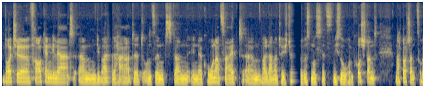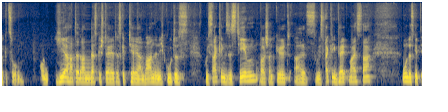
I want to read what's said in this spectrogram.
deutsche Frau kennengelernt, ähm, die beiden geheiratet und sind dann in der Corona-Zeit, ähm, weil da natürlich Tourismus jetzt nicht so hoch im Kurs stand, nach Deutschland zurückgezogen. Und hier hat er dann festgestellt, es gibt hier ja ein wahnsinnig gutes Recycling-System. Deutschland gilt als Recycling-Weltmeister. Und es gibt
